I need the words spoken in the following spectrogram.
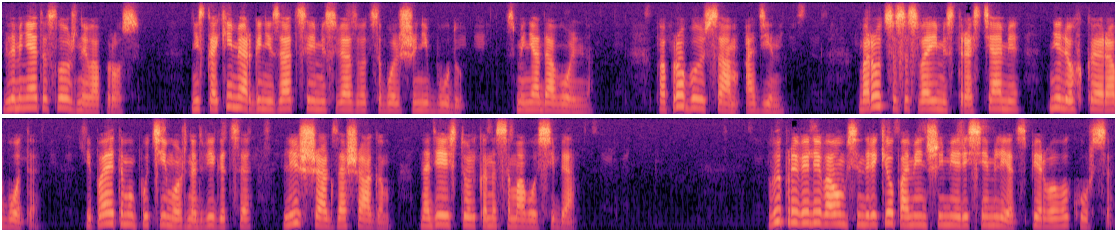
Для меня это сложный вопрос. Ни с какими организациями связываться больше не буду. С меня довольно. Попробую сам, один. Бороться со своими страстями – нелегкая работа, и по этому пути можно двигаться лишь шаг за шагом, надеясь только на самого себя. Вы провели в Аум-Синрикё по меньшей мере семь лет, с первого курса.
